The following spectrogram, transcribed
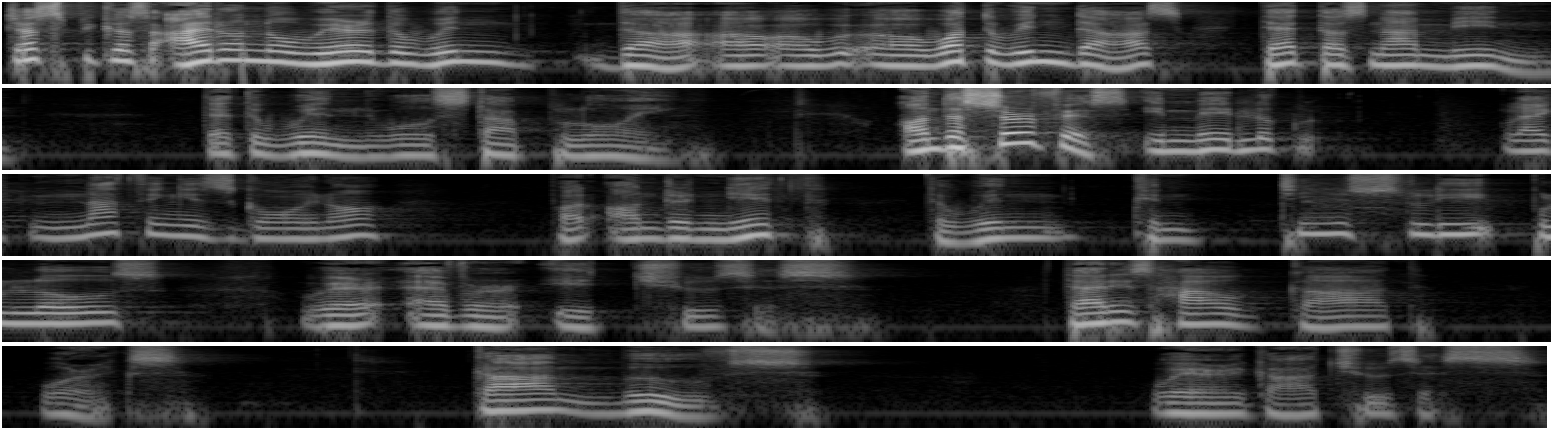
Just because I don't know where the wind, the, uh, uh, uh, what the wind does, that does not mean that the wind will stop blowing. On the surface, it may look like nothing is going on, but underneath, the wind continuously blows wherever it chooses. That is how God works. God moves where God chooses.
